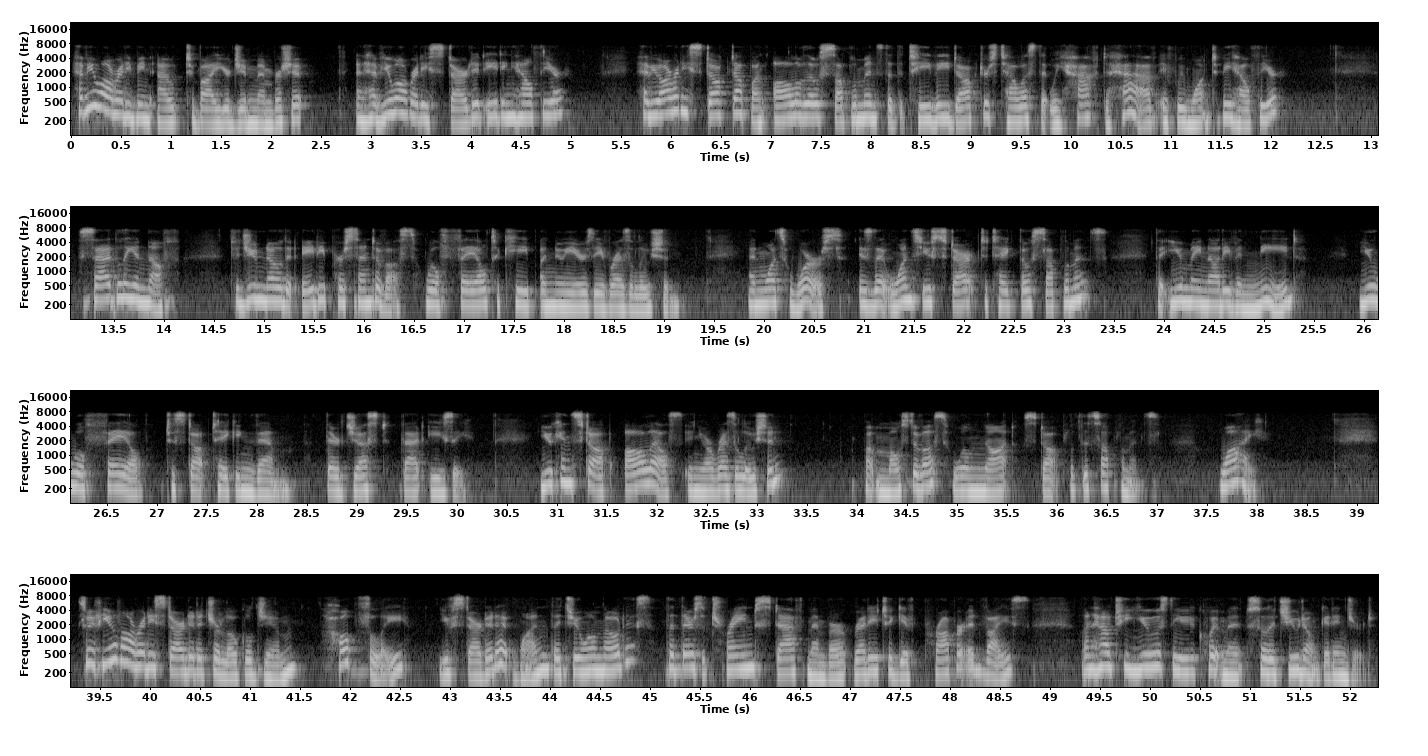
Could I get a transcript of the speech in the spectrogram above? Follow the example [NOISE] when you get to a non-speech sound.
Have you already been out to buy your gym membership? And have you already started eating healthier? Have you already stocked up on all of those supplements that the TV doctors tell us that we have to have if we want to be healthier? Sadly enough, did you know that 80% of us will fail to keep a New Year's Eve resolution? And what's worse is that once you start to take those supplements that you may not even need, you will fail to stop taking them they're just that easy. You can stop all else in your resolution, but most of us will not stop with the supplements. Why? So, if you've already started at your local gym, hopefully you've started at one that you will notice that there's a trained staff member ready to give proper advice on how to use the equipment so that you don't get injured.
